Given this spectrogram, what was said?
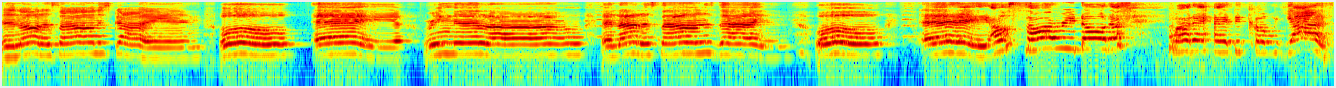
and all the sound is crying. Oh, hey, ring the alarm, and all the sound is dying. Oh, hey, I'm sorry, no, that's why they had to come. Yes,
